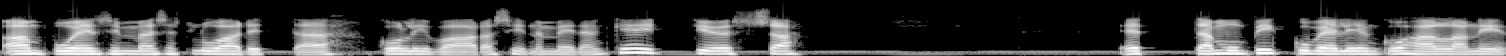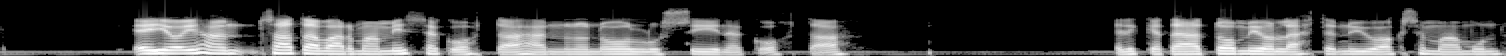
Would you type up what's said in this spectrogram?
ampui ensimmäiset luodit, tämä kolivaara siinä meidän keittiössä. Että mun pikkuveljen kohdalla niin ei ole ihan sata varmaa, missä kohtaa hän on ollut siinä kohtaa. Eli tämä Tomi on lähtenyt juoksemaan mun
